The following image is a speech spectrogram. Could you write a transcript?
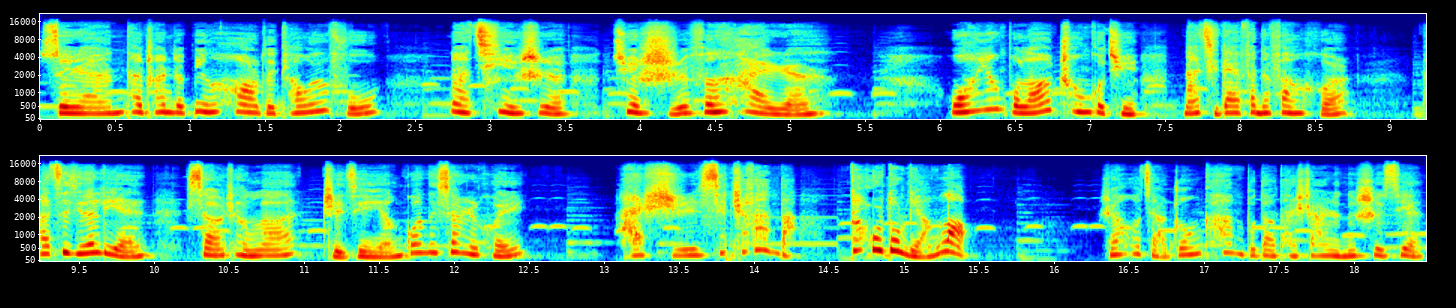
虽然他穿着病号的条纹服，那气势却十分骇人。亡羊补牢，冲过去拿起带饭的饭盒，把自己的脸削成了只见阳光的向日葵。还是先吃饭吧，待会儿都凉了。然后假装看不到他杀人的视线。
